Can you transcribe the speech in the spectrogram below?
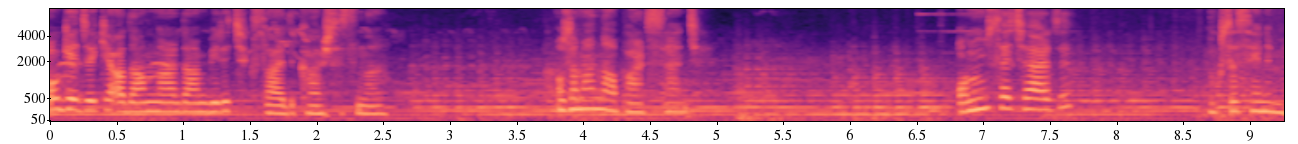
O geceki adamlardan biri çıksaydı karşısına. O zaman ne yapardı sence? Onu mu seçerdi? Yoksa seni mi?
